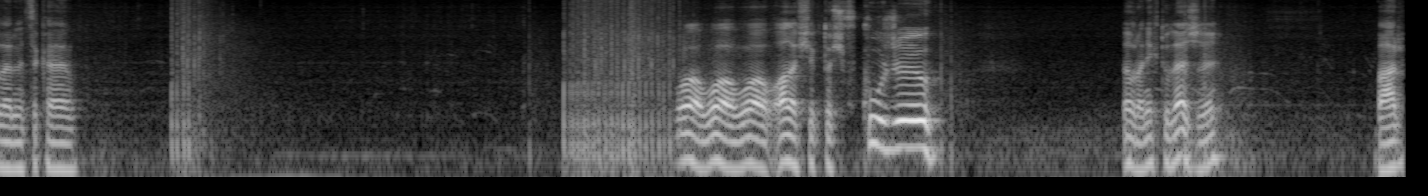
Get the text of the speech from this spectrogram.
Cholerny CKM. Wow, wow, wow, ale się ktoś wkurzył. Dobra, niech tu leży. Bar.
